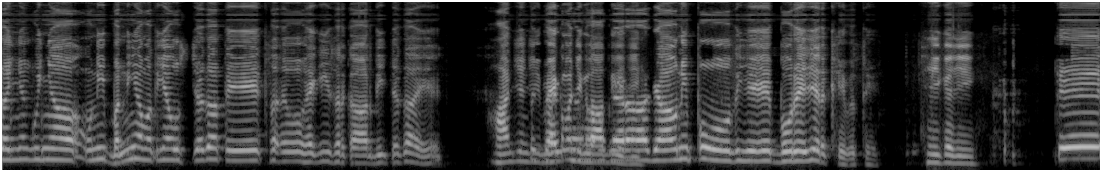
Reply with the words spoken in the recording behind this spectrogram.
ਗਾਈਆਂ ਗੁਈਆਂ ਉਹਨੀ ਬੰਨੀਆਂ ਮਤੀਆਂ ਉਸ ਜਗ੍ਹਾ ਤੇ ਸ- ਉਹ ਹੈਗੀ ਸਰਕਾਰ ਦੀ ਜਗ੍ਹਾ ਏ। ਹਾਂਜੀ ਹਾਂਜੀ ਮਹਿਕਮਾ ਜੰਗਲਾਤ ਦੀ ਹੈ ਵਗੈਰਾ ਜਾਂ ਉਹਨੀ ਭੋ ਦੀ ਇਹ ਬੋਰੇ ਜੇ ਰੱਖੇ ਵੇ ਉੱਥੇ। ਜੀ ਠੀਕ ਹੈ ਜੀ। ਤੇ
